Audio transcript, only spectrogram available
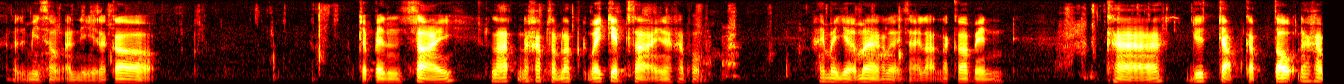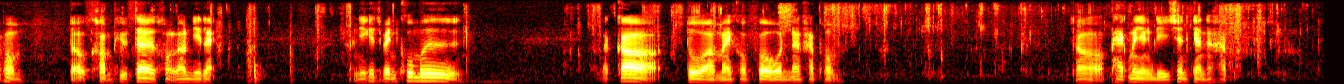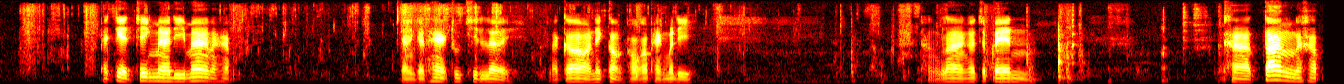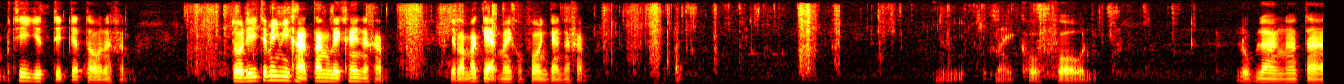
ก็จะมี 2 อันนี้แล้วก็ จะเป็นสายรัดนะครับสำหรับไว้เก็บสายนะครับผม ให้มาเยอะมากเลยสายรัดแล้วก็เป็นขายึดจับกับโต๊ะนะครับผม โต๊ะคอมพิวเตอร์ของเรานี้แหละ นนี้ก็จะเป็นคู่มือ แล้วก็ตัวไมโครโฟนนะครับผม ก็แพ็คมาอย่างดีเช่นกันนะครับ แพ็กเกจจริงมาดีมากนะครับ การกระแทกทุกชิ้นเลย แล้วก็ในกล่องเขาก็แพ็คมาดี ทางล่างก็จะเป็นขาตั้งนะครับ ที่ยึดติดกับโต๊ะนะครับ ตัวนี้จะไม่มีขาตั้งเล็กให้นะครับ เดี๋ยวเรามาแกะไมโครโฟนกันนะครับ ไม โครโฟน รูปร่างหน้าตา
